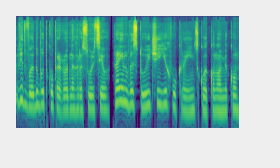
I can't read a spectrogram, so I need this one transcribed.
від видобутку природних ресурсів, реінвестуючи їх в українську економіку.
